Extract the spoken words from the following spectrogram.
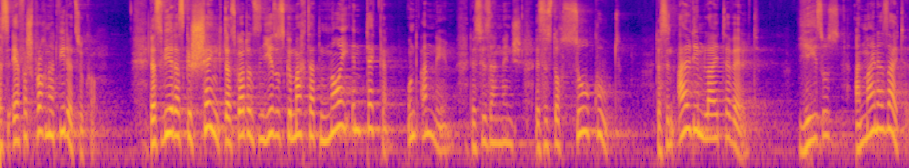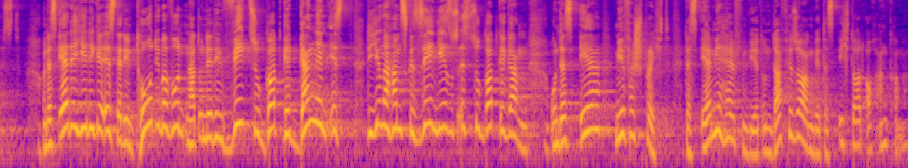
dass er versprochen hat, wiederzukommen. Dass wir das Geschenk, das Gott uns in Jesus gemacht hat, neu entdecken und annehmen. Dass wir sagen, Mensch, es ist doch so gut, dass in all dem Leid der Welt Jesus an meiner Seite ist. Und dass er derjenige ist, der den Tod überwunden hat und der den Weg zu Gott gegangen ist. Die Jünger haben es gesehen, Jesus ist zu Gott gegangen. Und dass er mir verspricht, dass er mir helfen wird und dafür sorgen wird, dass ich dort auch ankomme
